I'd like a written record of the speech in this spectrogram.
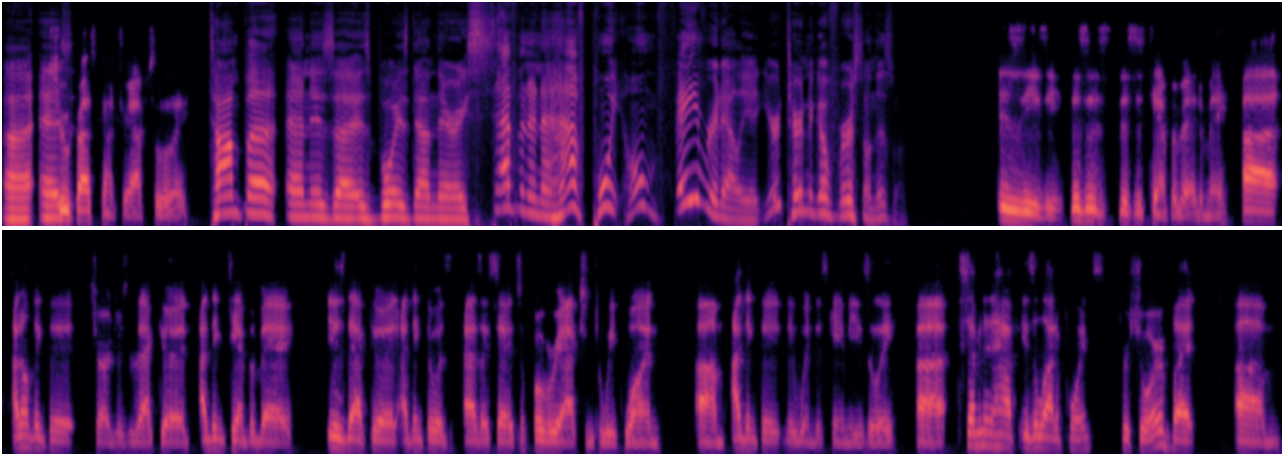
Uh, as True cross country, absolutely. Tampa and his uh, his boys down there, a seven and a half point home favorite. Elliot, your turn to go first on this one. This is easy. This is this is Tampa Bay to me. Uh, I don't think the Chargers are that good. I think Tampa Bay is that good. I think there was, as I said, some overreaction to Week One. Um, I think they they win this game easily. Uh, seven and a half is a lot of points for sure, but um,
